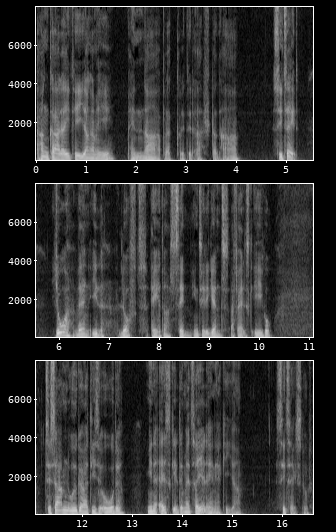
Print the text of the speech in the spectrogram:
ahankara iti yangame henna prakritir ashtadha. Citat. Jord, vand, ild, luft, æder, sind, intelligens og falsk ego. Tilsammen udgør disse otte mine adskilte materielle energier. Citat slut.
